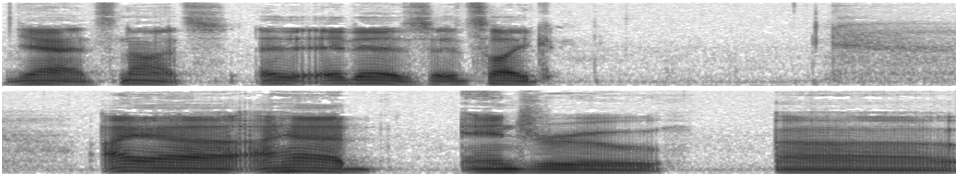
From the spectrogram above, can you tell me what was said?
Yeah, it's nuts. It, it is. It's like I uh, I had Andrew uh,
